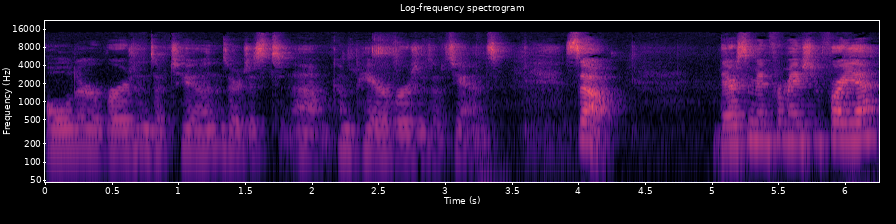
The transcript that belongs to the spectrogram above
older versions of tunes or just um, compare versions of tunes. So, there's some information for you.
